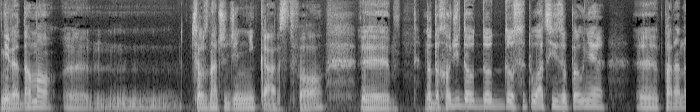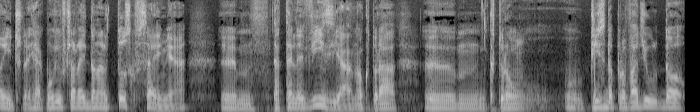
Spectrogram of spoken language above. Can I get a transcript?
Nie wiadomo, co znaczy dziennikarstwo. No dochodzi do, do, do sytuacji zupełnie e, paranoicznych. Jak mówił wczoraj Donald Tusk w Sejmie, ta telewizja, no, która, którą PiS doprowadził do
